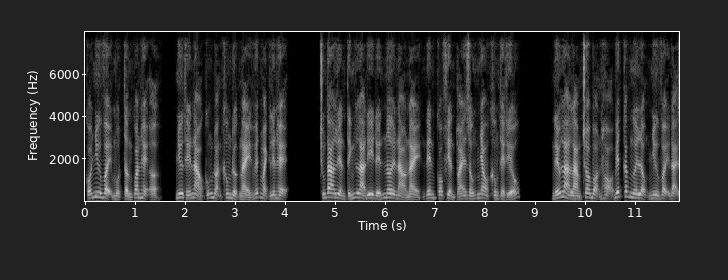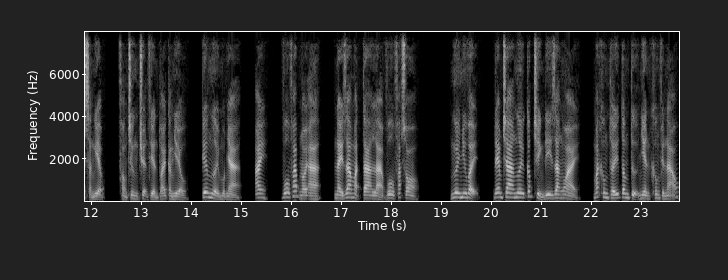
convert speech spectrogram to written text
Có như vậy một tầng quan hệ ở, như thế nào cũng đoạn không được này huyết mạch liên hệ. Chúng ta liền tính là đi đến nơi nào này nên có phiền toái giống nhau không thể thiếu. Nếu là làm cho bọn họ biết các ngươi lộng như vậy đại sản nghiệp, phỏng chừng chuyện phiền toái càng nhiều, kia người một nhà, ai, vô pháp nói à, này ra mặt ta là vô pháp so. Ngươi như vậy, đem cha ngươi cấp chỉnh đi ra ngoài, mắt không thấy tâm tự nhiên không phiền não,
